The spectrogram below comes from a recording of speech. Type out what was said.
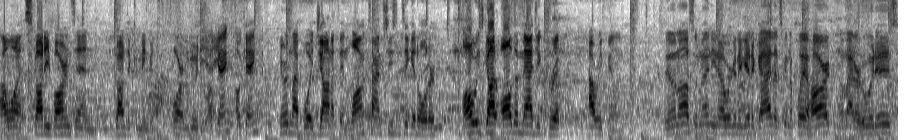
I want Scotty Barnes and Jonathan Kuminga or Moody. at eight. Okay, okay. Here with my boy Jonathan, longtime season ticket holder. Always got all the magic drip. How are we feeling? Feeling awesome, man. You know, we're going to get a guy that's going to play hard, no matter who it is.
